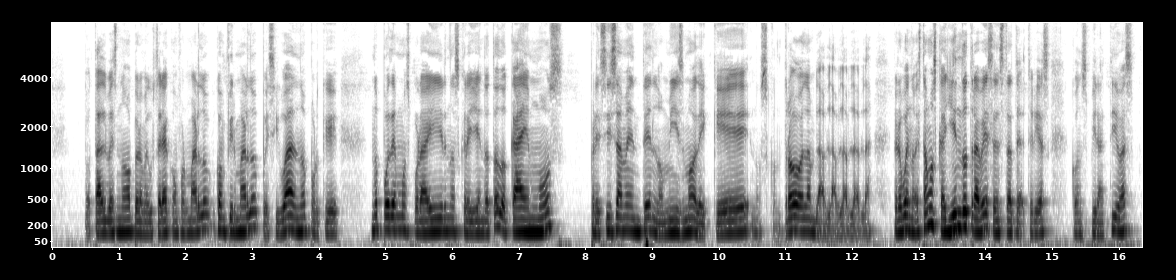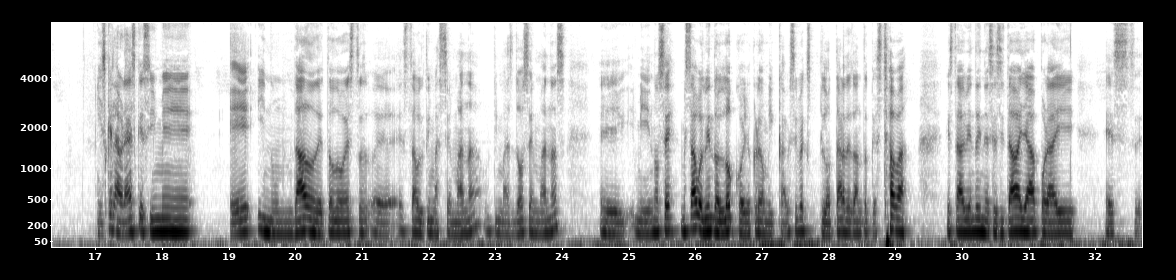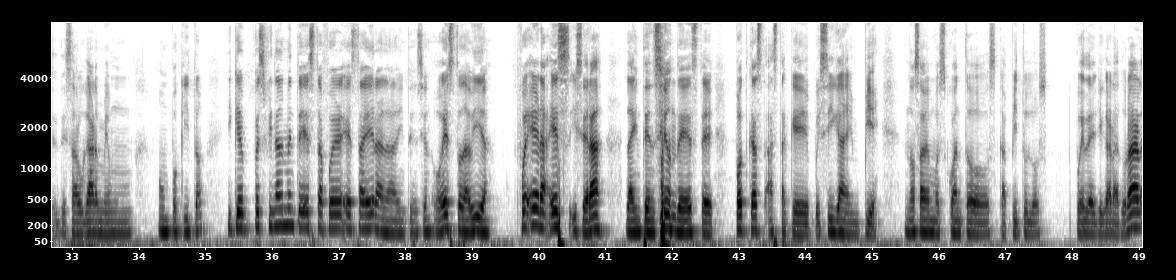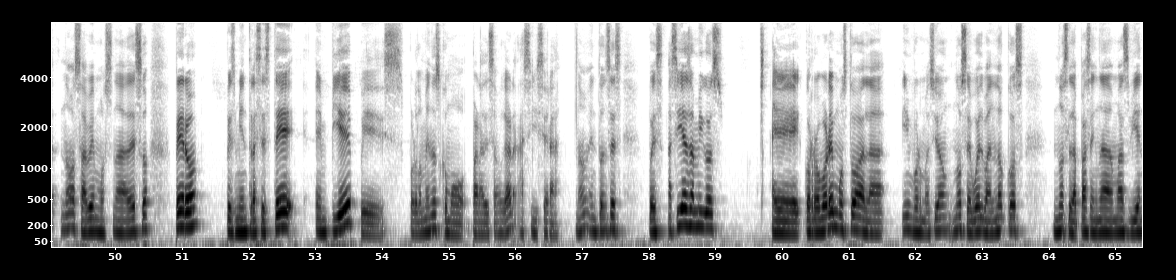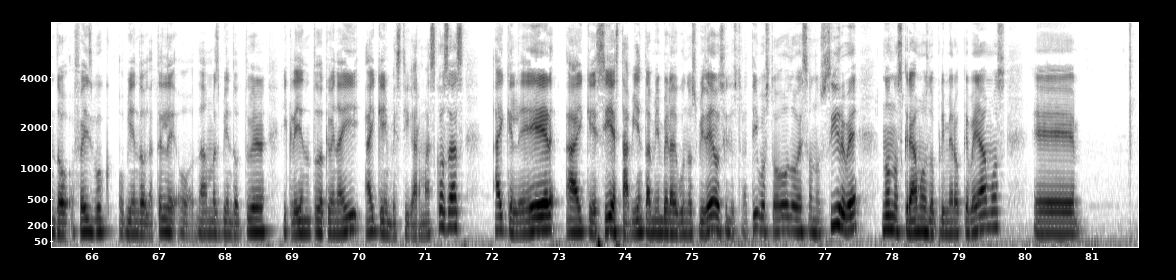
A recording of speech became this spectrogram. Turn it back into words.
o tal vez no, pero me gustaría conformarlo, confirmarlo, pues igual, ¿no? Porque no podemos por ahí irnos creyendo todo, caemos precisamente en lo mismo de que nos controlan, bla, bla, bla, bla, bla. Pero bueno, estamos cayendo otra vez en estas teorías conspirativas. Y es que la verdad es que sí me he inundado de todo esto eh, esta última semana, últimas dos semanas. Eh, mi, no sé, me estaba volviendo loco, yo creo, mi cabeza iba a explotar de tanto que estaba que estaba viendo y necesitaba ya por ahí es, este, desahogarme un, un poquito. Y que pues finalmente esta fue esta era la intención o es todavía fue era es y será la intención de este podcast hasta que pues siga en pie. No sabemos cuántos capítulos puede llegar a durar no sabemos nada de eso pero pues mientras esté en pie pues por lo menos como para desahogar así será no entonces pues así es amigos eh, corroboremos toda la información, no se vuelvan locos, no se la pasen nada más viendo Facebook o viendo la tele o nada más viendo Twitter y creyendo todo lo que ven ahí. Hay que investigar más cosas, hay que leer, hay que, sí, está bien también ver algunos videos ilustrativos, todo eso nos sirve, no nos creamos lo primero que veamos. Eh,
